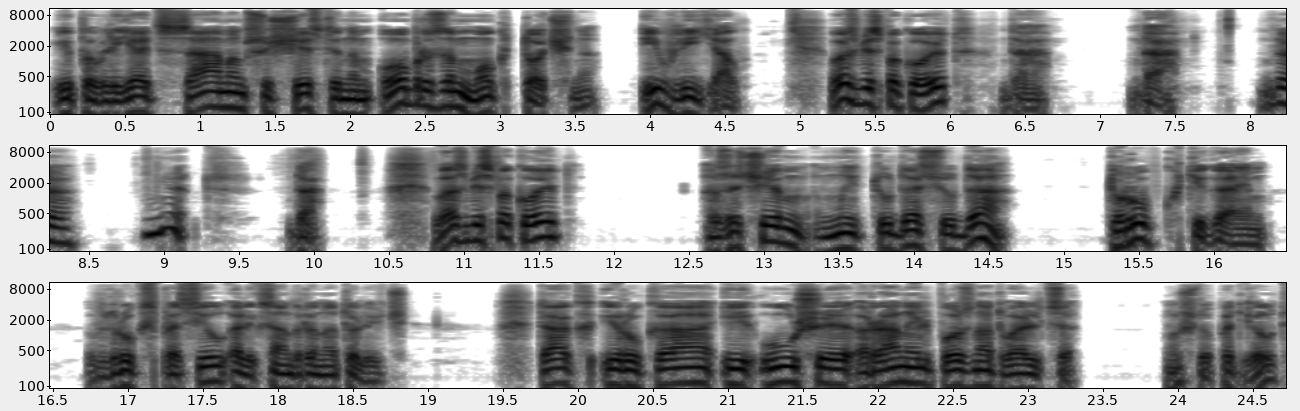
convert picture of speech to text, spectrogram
и повлиять самым существенным образом мог точно и влиял. Вас беспокоит? Да. Да. Да. Нет. Да. Вас беспокоит? А зачем мы туда-сюда трубку тягаем? Вдруг спросил Александр Анатольевич. Так и рука, и уши рано или поздно отвалятся. Ну, что поделать,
